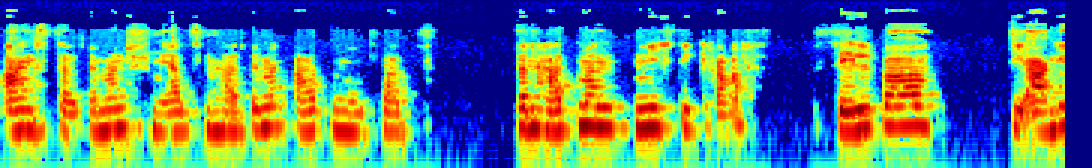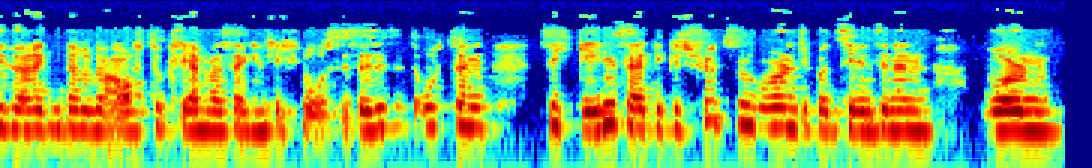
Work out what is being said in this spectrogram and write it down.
Angst hat, wenn man Schmerzen hat, wenn man Atemnot hat, dann hat man nicht die Kraft, selber die Angehörigen darüber aufzuklären, was eigentlich los ist. Es ist oft ein sich gegenseitiges Schützen wollen. Die Patientinnen wollen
